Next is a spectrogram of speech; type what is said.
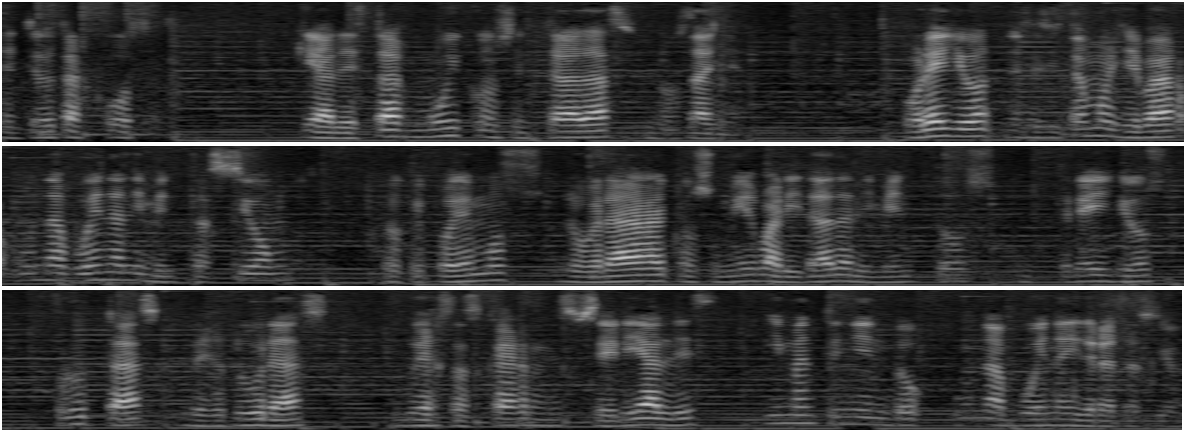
entre otras cosas, que al estar muy concentradas nos dañan. Por ello, necesitamos llevar una buena alimentación lo que podemos lograr al consumir variedad de alimentos, entre ellos frutas, verduras, diversas carnes, cereales y manteniendo una buena hidratación.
